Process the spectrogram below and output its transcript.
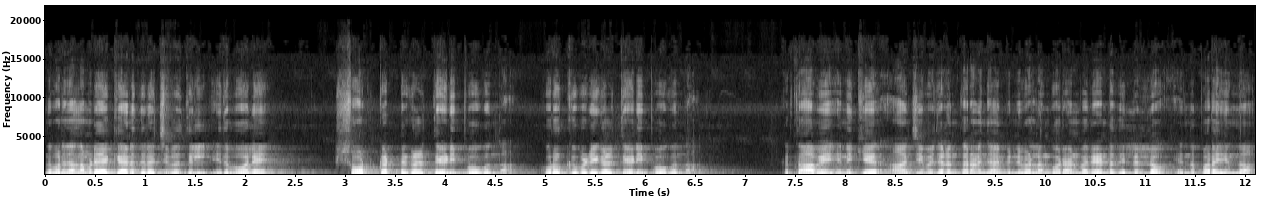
എന്ന് പറഞ്ഞാൽ നമ്മുടെയൊക്കെ അനുദിന ജീവിതത്തിൽ ഇതുപോലെ ഷോർട്ട് കട്ടുകൾ തേടിപ്പോകുന്ന കുറുക്ക് വഴികൾ തേടിപ്പോകുന്ന കർത്താവെ എനിക്ക് ആ ജീവജലം തരണം ഞാൻ പിന്നെ വെള്ളം കോരാൻ വരേണ്ടതില്ലല്ലോ എന്ന് പറയുന്ന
